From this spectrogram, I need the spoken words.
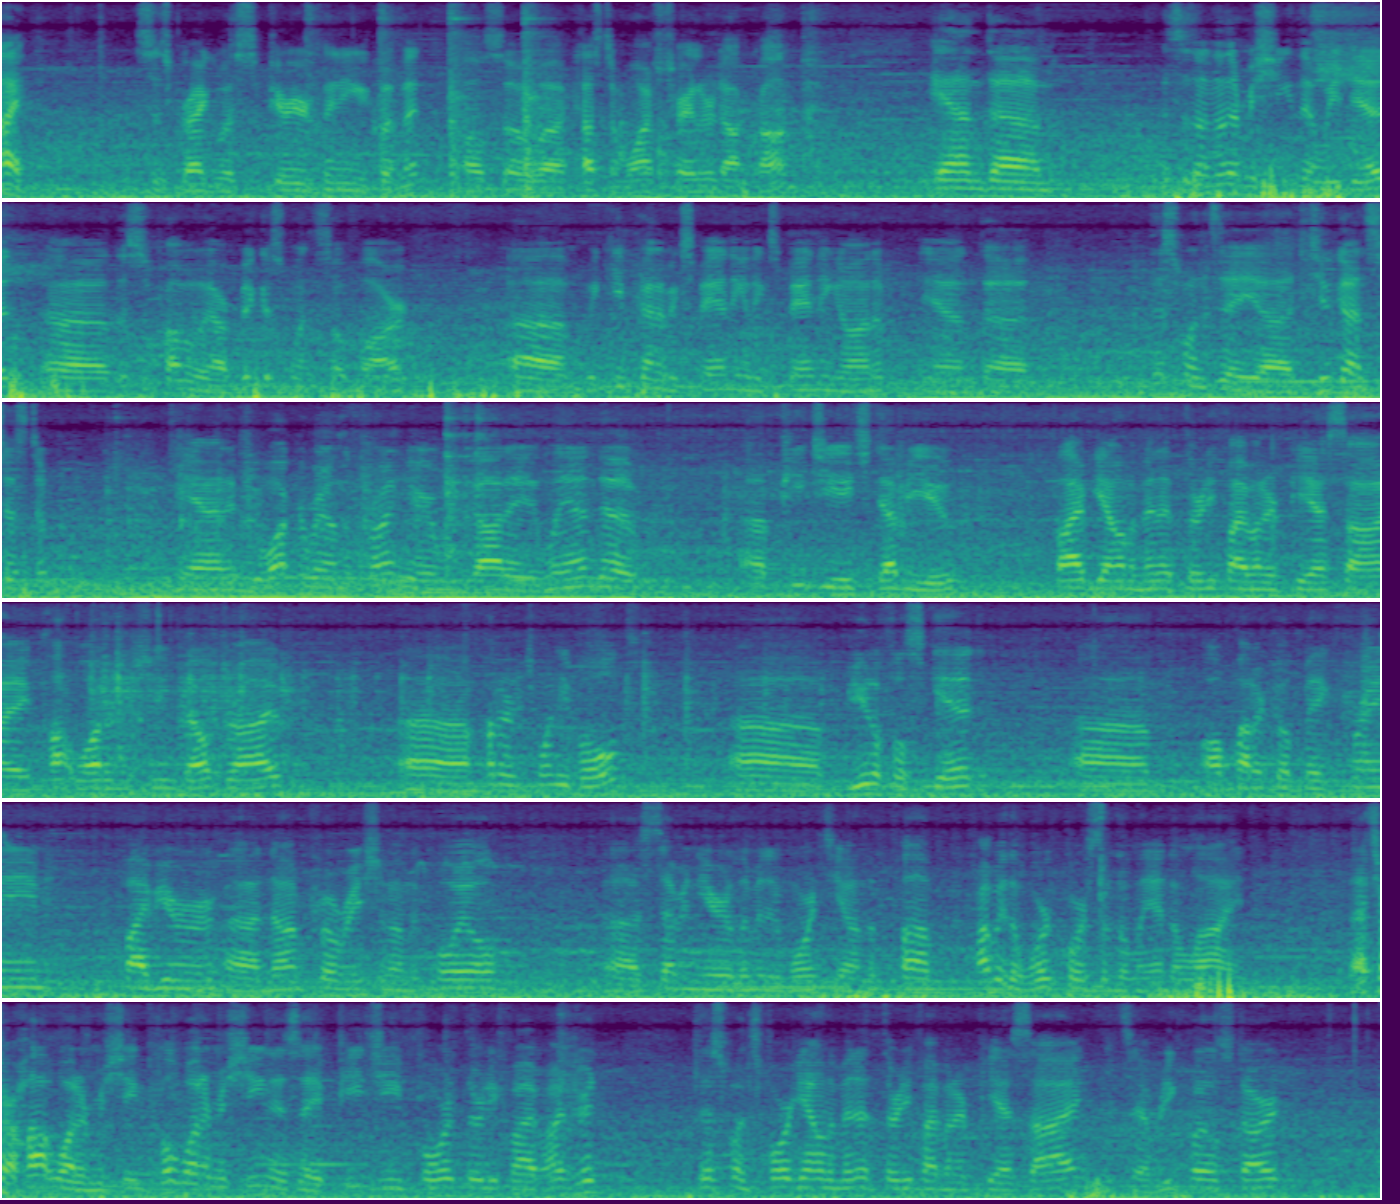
Hi, this is Greg with Superior Cleaning Equipment, also uh, CustomWashTrailer.com. And um, this is another machine that we did. Uh, this is probably our biggest one so far. Uh, we keep kind of expanding and expanding on them. And uh, this one's a uh, two-gun system. And if you walk around the front here, we've got a Landa uh, PGHW, 5 gallon a minute, 3500 PSI, hot water machine belt drive, 120 volt, uh, beautiful skid, um, all powder coat bake frame, five year uh, non-proration on the coil, uh, seven year limited warranty on the pump, probably the workhorse of the line. That's our hot water machine. Cold water machine is a PG4 3500. This one's four gallon a minute, 3500 PSI. It's a recoil start,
